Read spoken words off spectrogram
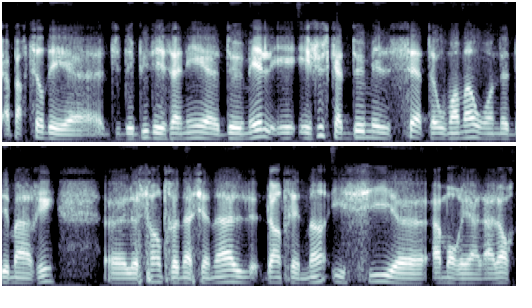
à partir euh, du début des années 2000 et, et jusqu'à 2007, au moment où on a démarré le Centre national d'entraînement ici à Montréal. Alors,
